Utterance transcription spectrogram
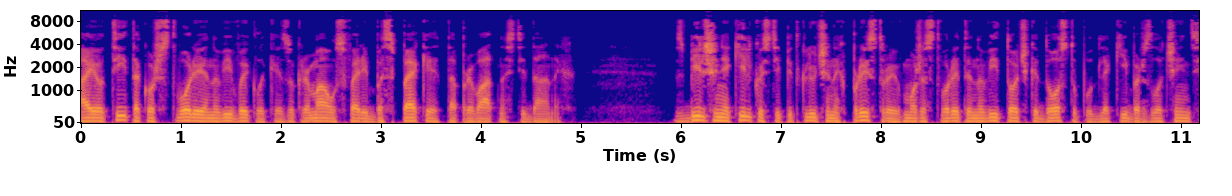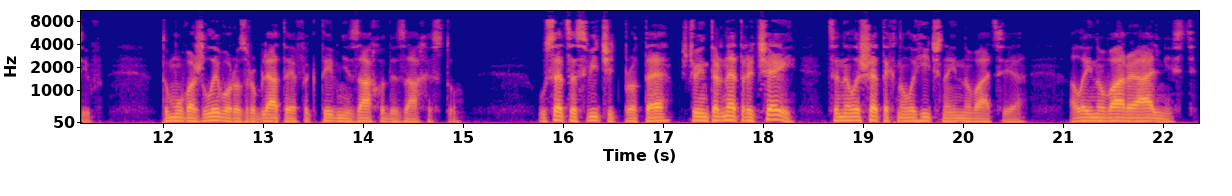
IoT також створює нові виклики, зокрема у сфері безпеки та приватності даних. Збільшення кількості підключених пристроїв може створити нові точки доступу для кіберзлочинців, тому важливо розробляти ефективні заходи захисту. Усе це свідчить про те, що інтернет речей це не лише технологічна інновація, але й нова реальність,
